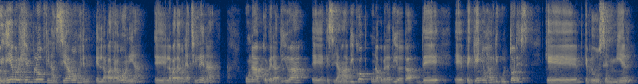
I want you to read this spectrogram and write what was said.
Hoy día, por ejemplo, financiamos en, la Patagonia, en la Patagonia chilena, una cooperativa eh, que se llama APICOP, una cooperativa de eh, pequeños agricultores que, que, producen miel.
